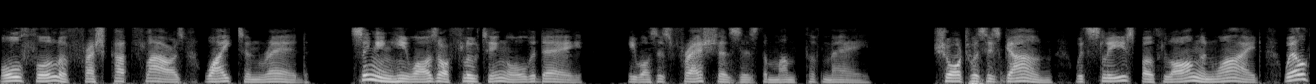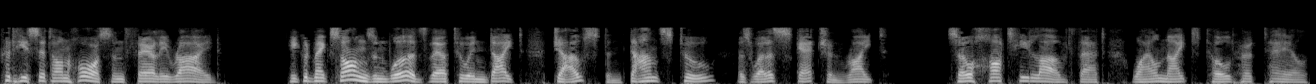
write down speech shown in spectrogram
All full of fresh cut flowers, white and red. Singing he was, or fluting, all the day. He was as fresh as is the month of May. Short was his gown, with sleeves both long and wide, Well could he sit on horse and fairly ride. He could make songs and words thereto indite, Joust and dance too, as well as sketch and write. So hot he loved that, while night told her tale,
